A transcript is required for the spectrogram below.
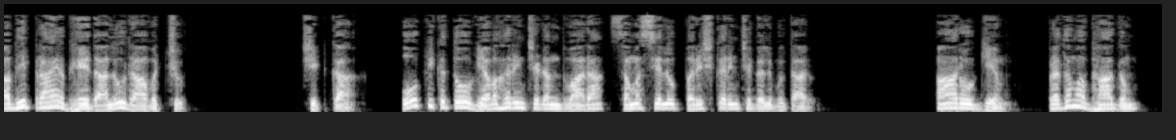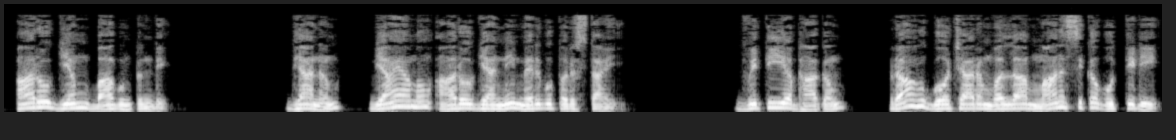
అభిప్రాయ భేదాలు రావచ్చు. చిట్కా ఓపికతో వ్యవహరించడం ద్వారా సమస్యలు పరిష్కరించగలుగుతారు. ఆరోగ్యం ప్రథమ భాగం ఆరోగ్యం బాగుంటుంది. ధ్యానం వ్యాయామం ఆరోగ్యాన్ని మెరుగుపరుస్తాయి. ద్వితీయ భాగం రాహు గోచారం వల్ల మానసిక ఒత్తిడి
